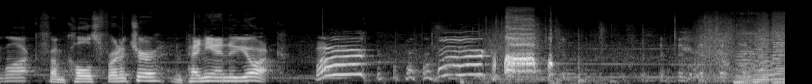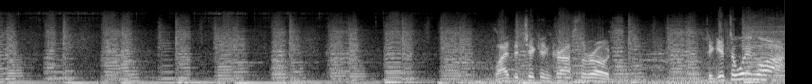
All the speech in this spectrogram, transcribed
Wing Walk from Cole's Furniture in Penn Yan, New York. Bark! Why'd the chicken cross the road? To get to Wing Walk.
